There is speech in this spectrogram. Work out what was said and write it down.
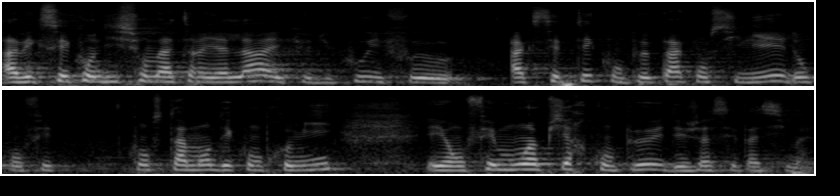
avec ces conditions matérielles-là, et que du coup, il faut accepter qu'on ne peut pas concilier, donc on fait constamment des compromis, et on fait moins pire qu'on peut, et déjà, c'est pas si mal.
